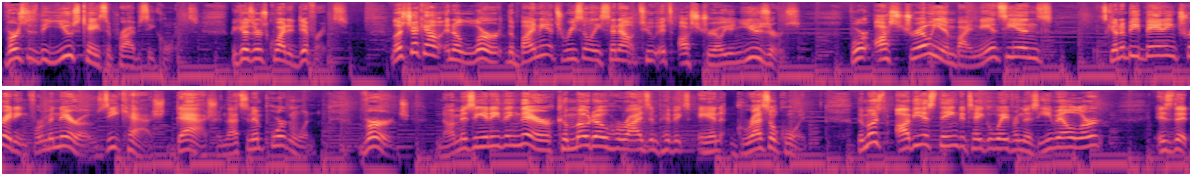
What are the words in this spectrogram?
versus the use case of privacy coins, because there's quite a difference. Let's check out an alert the Binance recently sent out to its Australian users. For Australian Binanceans, it's going to be banning trading for Monero, Zcash, Dash, and that's an important one. Verge, not missing anything there, Komodo, Horizen Pivx, and Gresselcoin. The most obvious thing to take away from this email alert is that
